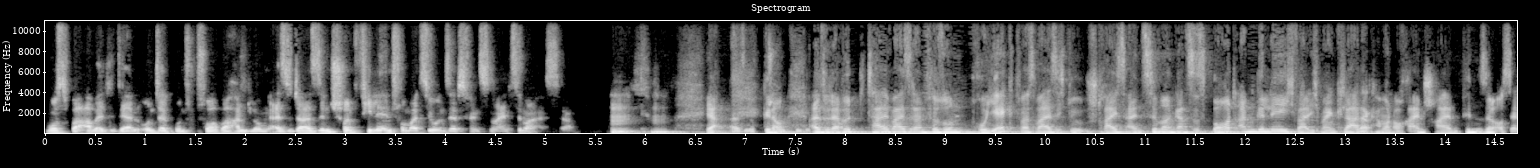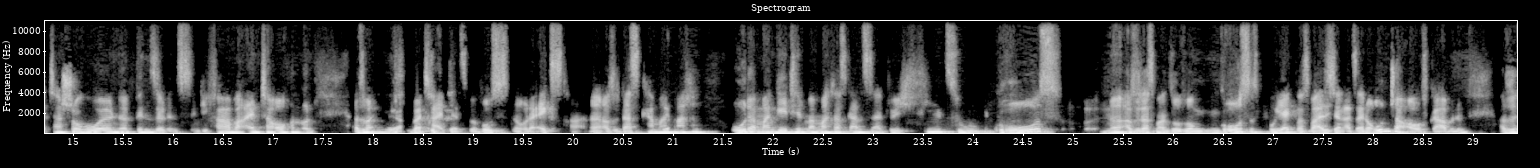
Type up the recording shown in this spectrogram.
muss bearbeitet werden, Untergrundvorbehandlung. Also da sind schon viele Informationen, selbst wenn es nur ein Zimmer ist. Ja. Mhm. Ja, also, genau. Also da wird teilweise dann für so ein Projekt, was weiß ich, du streichst ein Zimmer, ein ganzes Board angelegt, weil ich meine, klar, ja. da kann man auch reinschreiben, Pinsel aus der Tasche holen, ne, Pinsel ins, in die Farbe eintauchen und also man, ja. ich übertreibe jetzt bewusst ne, oder extra. Ne? Also das kann man ja. machen. Oder man geht hin, man macht das Ganze natürlich viel zu groß Ne, also dass man so, so ein großes Projekt, was weiß ich dann, als eine Unteraufgabe nimmt. Also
